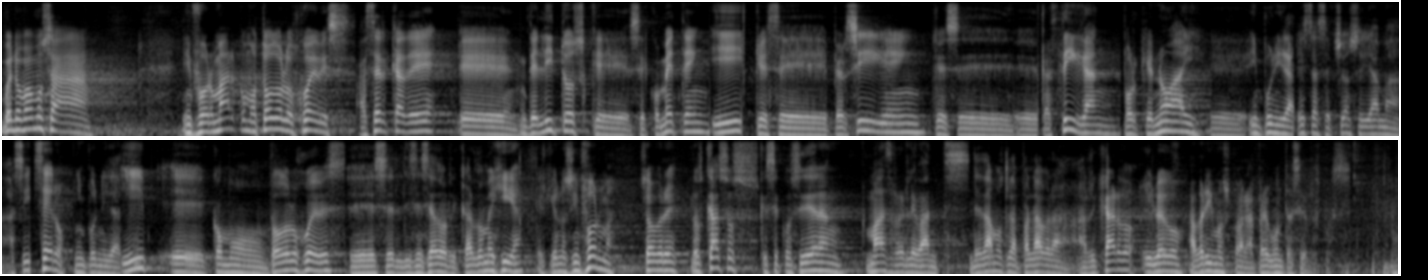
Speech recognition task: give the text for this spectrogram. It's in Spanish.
Bueno, vamos a informar como todos los jueves acerca de eh, delitos que se cometen y que se persiguen, que se eh, castigan, porque no hay eh, impunidad. Esta sección se llama así, cero impunidad. Y como todos los jueves es el licenciado Ricardo Mejía el que nos informa sobre los casos que se consideran más relevantes. Le damos la palabra a Ricardo y luego abrimos para preguntas y respuestas.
